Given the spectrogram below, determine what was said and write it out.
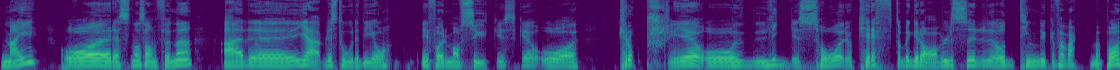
meg og resten av samfunnet, er eh, jævlig store, de òg. I form av psykiske og kroppslige og liggesår og kreft og begravelser og ting du ikke får vært med på.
